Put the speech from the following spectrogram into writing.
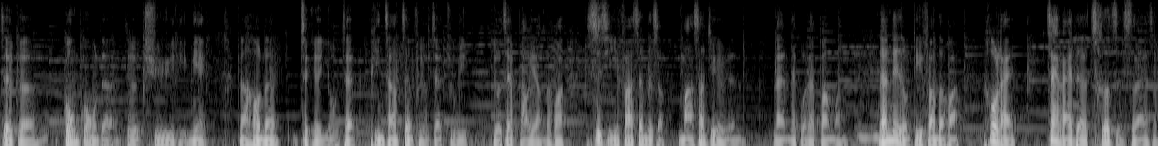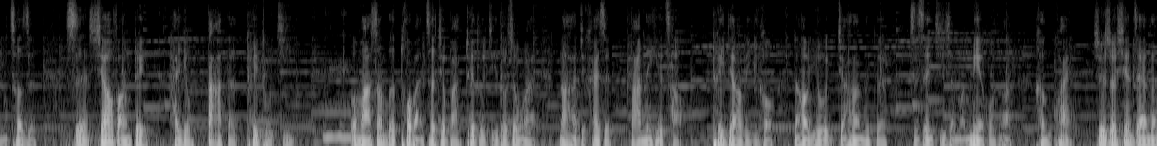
这个公共的这个区域里面，然后呢，这个有在平常政府有在注意、有在保养的话，事情一发生的时候，马上就有人来来过来帮忙。嗯、那那种地方的话，后来再来的车子是来什么车子？是消防队，还有大的推土机。我马上的拖板车就把推土机都送过来，然后他就开始把那些草推掉了以后，然后又加上那个直升机什么灭火的话，很快。所以说现在呢，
